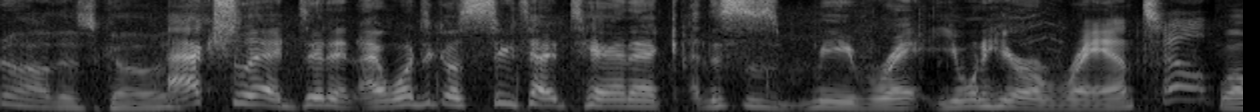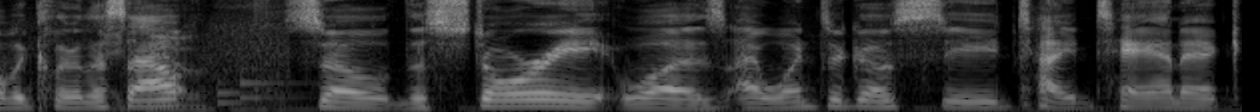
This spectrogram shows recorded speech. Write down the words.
know how this goes. Actually, I didn't. I went to go see Titanic. This is me. Ra- you want to hear a rant Help. while we clear this I out? do. So the story was I went to go see Titanic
